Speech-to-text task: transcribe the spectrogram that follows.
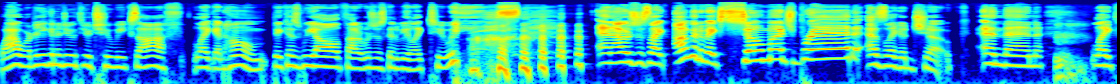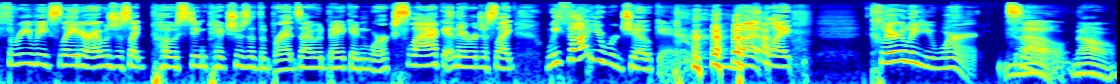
wow what are you going to do with your two weeks off like at home? Because we all thought it was just going to be like two weeks. And i was just like i'm going to make so much bread as like a joke. And then like three weeks later i was just like posting pictures of the breads i would make in work slack and they were just like we thought you were joking. But like clearly you weren't. So no,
